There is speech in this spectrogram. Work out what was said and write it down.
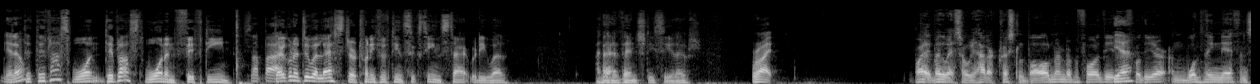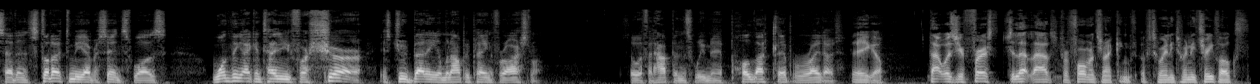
You know? They- they've lost one. They've lost one in fifteen. It's not bad. They're going to do a Leicester 2015-16 start really well, and then Uh, eventually see it out. Right. By, by the way, so we had our crystal ball, remember, before the, Yeah. before the year? And one thing Nathan said, and it stood out to me ever since, was one thing I can tell you for sure is Jude Bellingham will not be playing for Arsenal. So if it happens, we may pull that clip right out. There you go. That was your first Gillette Labs performance rankings of 2023, folks.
